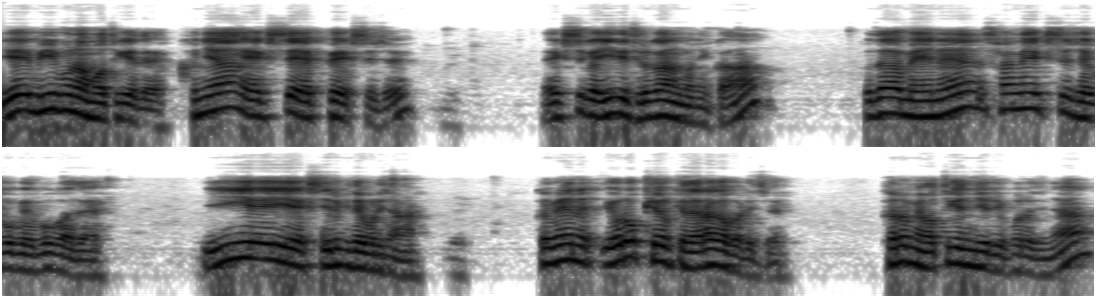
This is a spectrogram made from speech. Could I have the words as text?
얘 미분하면 어떻게 돼? 그냥 x의 fx지. x가 1이 들어가는 거니까. 그 다음에는 3x 제곱에 뭐가 돼? 2ax 이렇게 돼버리잖아. 그러면은 요렇게 요렇게 날아가 버리지. 그러면 어떻게 일이 벌어지냐?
